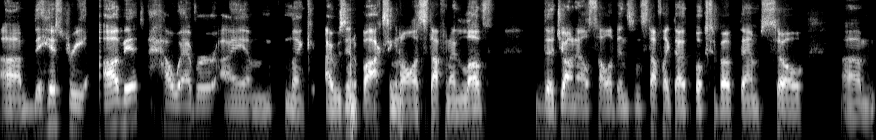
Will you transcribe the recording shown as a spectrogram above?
um, the history of it. However, I am like I was into boxing and all that stuff, and I love the John L. Sullivans and stuff like that, books about them. So um,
